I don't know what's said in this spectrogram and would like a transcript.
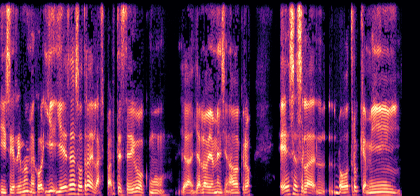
Y si rima mejor, y, y, esa es otra de las partes, te digo, como ya, ya lo había mencionado, creo. Esa es la, lo otro que a mí,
